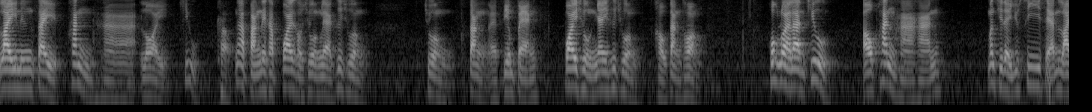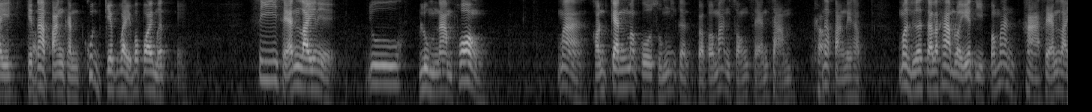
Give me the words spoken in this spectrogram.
ไลหนึ่งใส่พันหาลอยคิวครับหน้าปังเลยครับปล่อยเขาช่วงแรกคือช่วงช่วงตั้งเอ่อเตรียมแปลงปล่อยช่วงใหญ่คือช่วงเขาตั้งท้อง หกร้อยล้านคิวเอาพันหาหาร มันสิได้อยู่สี่แสนไลเห็ดหน้าปังคันคุณเก็บไว้บ่ปล่อยเหมือนสี่แสนไลเนี่ยอยู่ลุ่มน้ำพ่อง มาขอนแก่นมาโกสุมนี่กันประมาณสองแสนสามครับหน้าปังเลยครับมาเหลือสารคามร้อยเอ็ดอีกประมาณหาแสนไร่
